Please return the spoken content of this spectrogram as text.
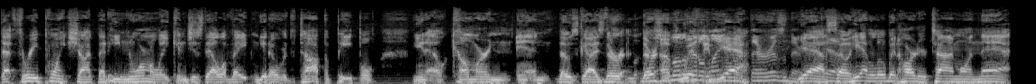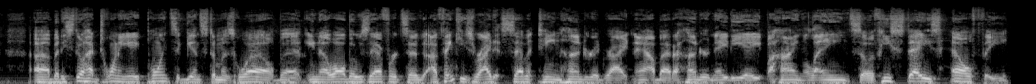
that three point shot that he normally can just elevate and get over the top of people. You know, Comer and, and those guys, they're they're There's up with him. yeah, there isn't there? Yeah, yeah, so he had a little bit harder time on that, uh, but he still had 28 points against him as well. But you know, all those efforts, of, I think he's right at 1700 right now, about 188 behind Lane. So if he stays healthy,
